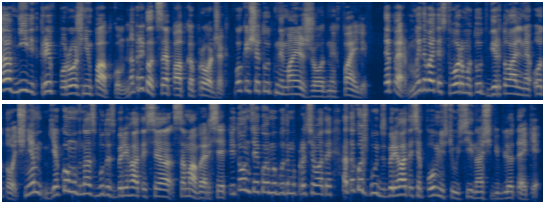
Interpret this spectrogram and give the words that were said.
та в ній відкрив порожню папку. Наприклад, це папка Project. Поки що тут немає жодних файлів. Тепер ми давайте створимо тут віртуальне оточення, в якому в нас буде зберігатися сама версія Python, з якою ми будемо працювати, а також будуть зберігатися повністю усі наші бібліотеки.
